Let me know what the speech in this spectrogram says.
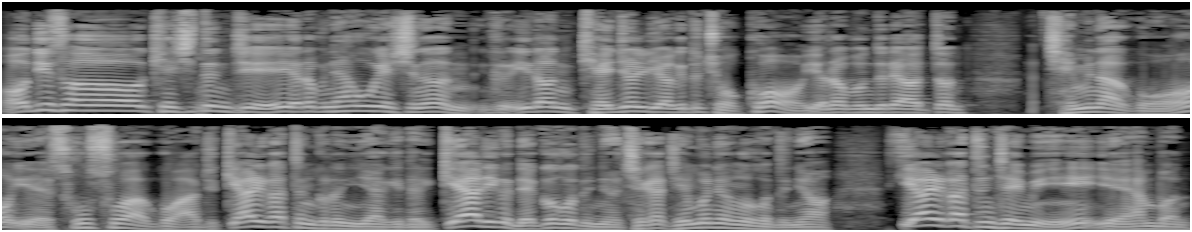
어디서 계시든지 여러분이 하고 계시는 그 이런 계절 이야기도 좋고 여러분들의 어떤 재미나고 예, 소소하고 아주 깨알 같은 그런 이야기들 깨알 이거 내 거거든요. 제가 제일 먼저 한 거거든요. 깨알 같은 재미 예, 한번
